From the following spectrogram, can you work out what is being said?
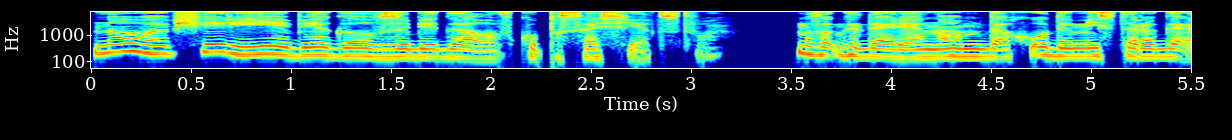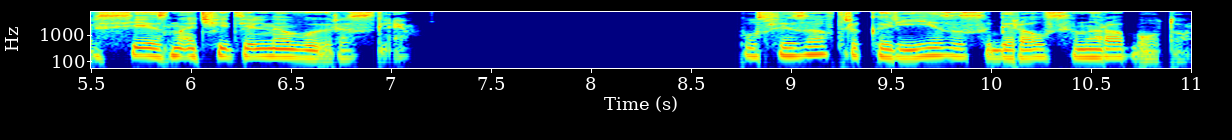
Но вообще Рия бегал в забегаловку по соседству. Благодаря нам доходы мистера Гарсия значительно выросли. После завтрака Риеза собирался на работу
